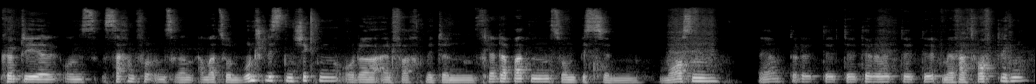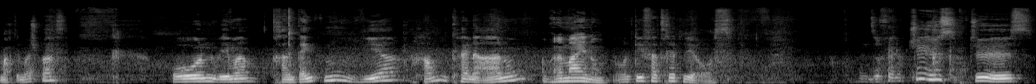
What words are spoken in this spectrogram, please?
könnt ihr uns Sachen von unseren Amazon Wunschlisten schicken oder einfach mit dem Flatter-Button so ein bisschen morsen. Ja, mehrfach draufklicken, macht immer Spaß. Und wie immer dran denken, wir haben keine Ahnung. Aber eine Meinung. Und die vertreten wir aus. Insofern, tschüss. Tschüss.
